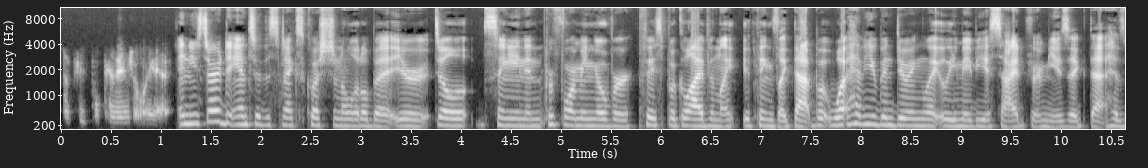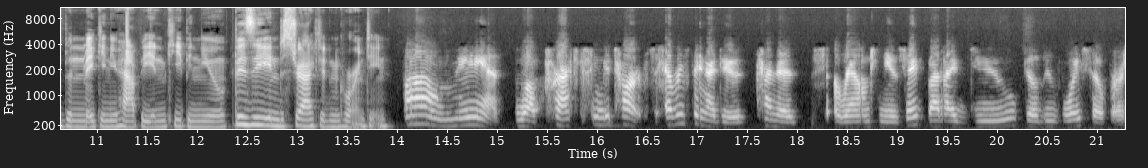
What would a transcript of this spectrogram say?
so people can enjoy it. And you started to answer this next question a little bit. You're still singing and performing over Facebook Live and like things like that. But what have you been doing lately, maybe aside from music, that has been making you happy and keeping you busy and distracted in quarantine? Oh man, well, practicing guitar. Everything I do kind of around music, but I do still do voiceovers.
